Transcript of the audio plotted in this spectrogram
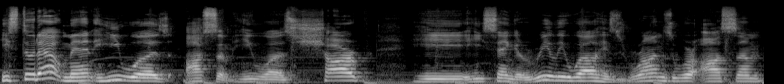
he stood out, man. He was awesome. He was sharp. He he sang it really well. His runs were awesome.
